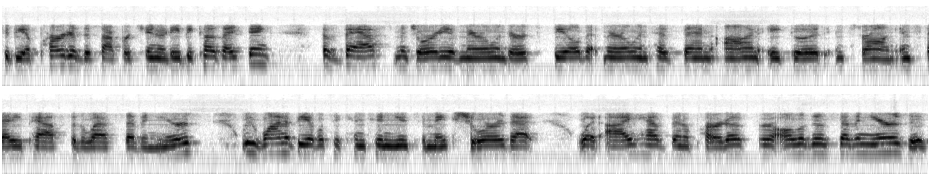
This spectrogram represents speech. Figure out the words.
to be a part of this opportunity because I think the vast majority of Marylanders feel that Maryland has been on a good and strong and steady path for the last seven years. We want to be able to continue to make sure that what I have been a part of for all of those seven years is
